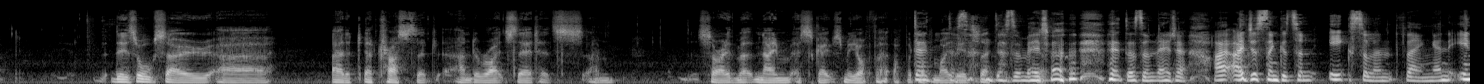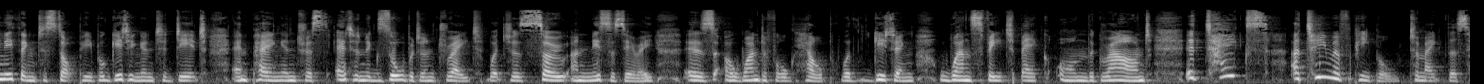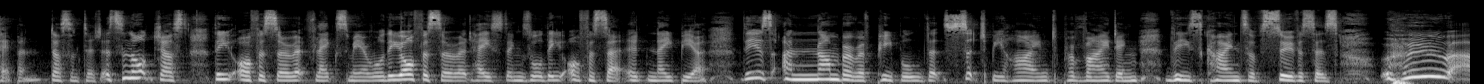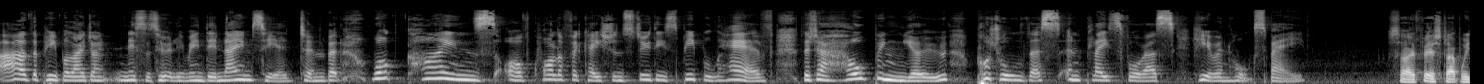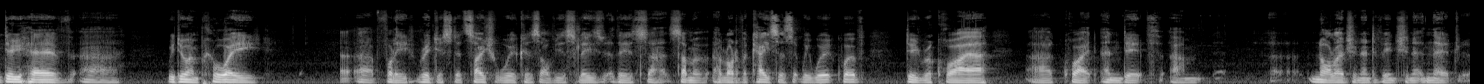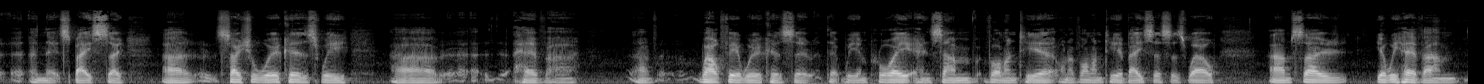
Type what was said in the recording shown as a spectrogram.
there's also uh, a, a, trust that underwrites that. It's um, sorry, the name escapes me off, uh, off the top of my head. So. Doesn't matter. Yeah. it doesn't matter. I, I, just think it's an excellent thing, and anything to stop people getting into debt and paying interest at an exorbitant rate, which is so unnecessary, is a wonderful help with getting one's feet back on the ground. It takes a team of people to make this happen, doesn't it? It's not just the officer at Flaxmere or the officer at Hastings or the officer at Napier there's a number of people that sit behind providing these kinds of services. Who are the people? I don't necessarily mean their names here, Tim, but what kinds of qualifications do these people have that are helping you put all this in place for us here in Hawke's Bay? So, first up, we do have uh, we do employ uh, uh, fully registered social workers. Obviously, there's uh, some of a lot of the cases that we work with do require uh, quite in-depth um, uh, knowledge and intervention in that in that space. So, uh, social workers, we have welfare workers that, that, we employ, and some volunteer on a volunteer basis as well. Um, so, yeah, we have um,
